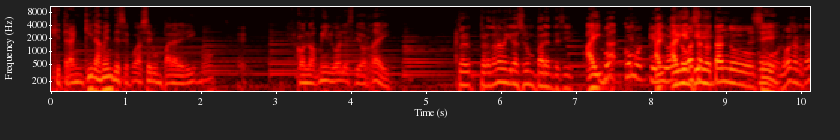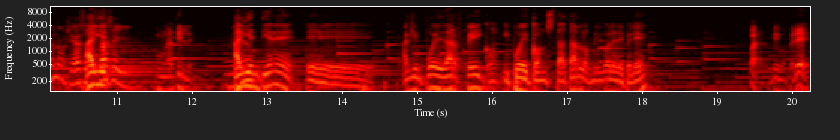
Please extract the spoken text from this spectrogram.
que tranquilamente se puede hacer un paralelismo con los mil goles de O'Reilly. Per- perdóname, quiero hacer un paréntesis. Hay- ¿Vos ¿Cómo que lo, alguien vas tiene- anotando? ¿cómo? Sí. ¿Lo vas anotando? Llegás a tu Alguien- casa y. Una tilde. ¿Alguien tiene, eh, alguien puede dar fe y, con- y puede constatar los mil goles de Pelé? Bueno, vimos Pelé.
